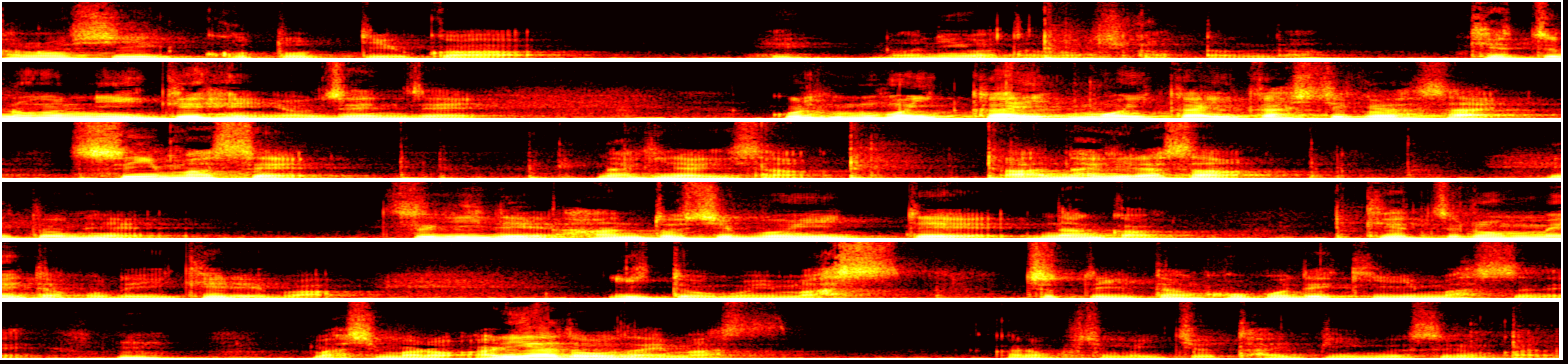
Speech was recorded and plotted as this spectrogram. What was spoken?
楽しいことっていうかえ？何が楽しかったんだ？結論に行けへんよ全然。これもう一回もう一回行かしてください。すいません。なぎなぎさん。あなぎらさん。えっとね次で半年分行ってなんか結論めいたこといければいいと思います。ちょっと一旦ここで切りますね。うん。マシュマロありがとうございます。かなこしも一応タイピングするんかな。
